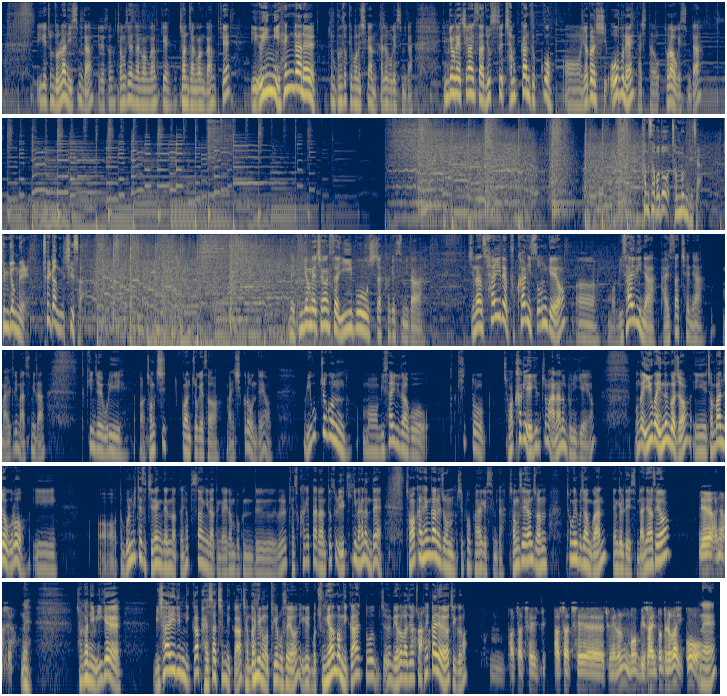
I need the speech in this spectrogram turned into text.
이게 좀 논란이 있습니다. 그래서 정세현 장관과 함께 전 장관과 함께 이 의미 행간을 좀 분석해보는 시간 가져보겠습니다. 김경래 최강기사 뉴스 잠깐 듣고 어, 8시 5분에 다시 돌아오겠습니다. 탐사보도 전문 기자 김경래 최강 시사. 네, 김경래 최강 시사 2부 시작하겠습니다. 지난 4일에 북한이 쏜 게요. 어, 뭐 미사일이냐, 발사체냐 말들이 많습니다. 특히 이제 우리 어, 정치권 쪽에서 많이 시끄러운데요. 미국 쪽은 뭐 미사일이라고 딱히 또 정확하게 얘기는 좀 안 하는 분위기예요. 뭔가 이유가 있는 거죠. 이 전반적으로 이 어, 어떤 물 밑에서 진행되는 어떤 협상이라든가 이런 부분들을 계속하겠다라는 뜻으로 읽히기는 하는데 정확한 행간을 좀 짚어봐야겠습니다. 정세현 전 통일부 장관 연결돼 있습니다. 안녕하세요. 네, 안녕하세요. 네, 장관님 이게 미사일입니까 발사체입니까? 장관님은 어떻게 보세요? 이게 뭐 중요한 겁니까? 또 여러 가지가 좀 헷갈려요 지금. 음, 발사체 발사체 중에는 뭐 미사일도 들어가 있고, 네.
